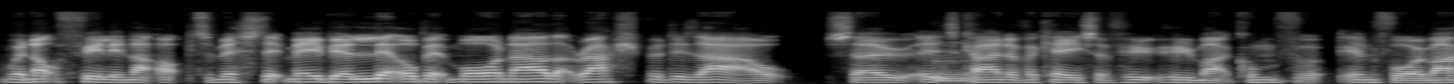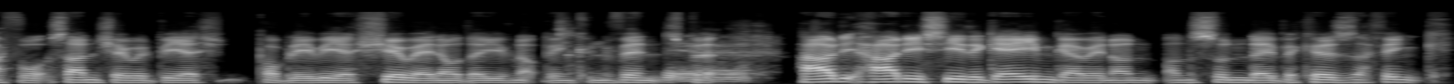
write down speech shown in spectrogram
we're not feeling that optimistic. Maybe a little bit more now that Rashford is out. So it's Mm. kind of a case of who who might come for, in for him. I thought Sancho would be a probably be a shoe in, although you've not been convinced. But how do how do you see the game going on on Sunday? Because I think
